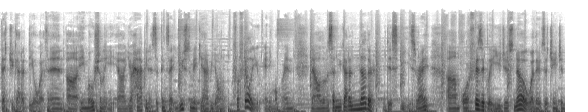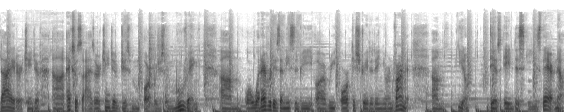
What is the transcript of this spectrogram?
that you got to deal with. And uh, emotionally uh, your happiness the things that used to make you happy don't fulfill you anymore. And now all of a sudden you got another dis-ease right? Um, or physically you just know whether it's a change of diet or a change of uh, exercise or a change of just or just moving um, or whatever it is that needs to be uh, reorchestrated in your environment. Um, you know there's a dis-ease there. Now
